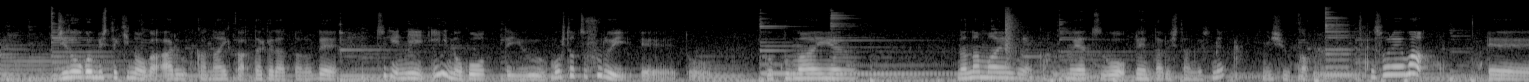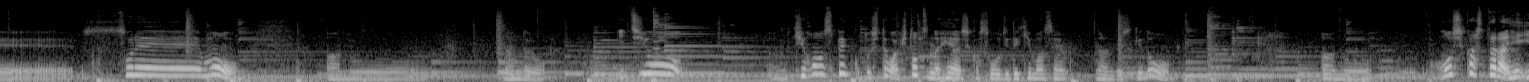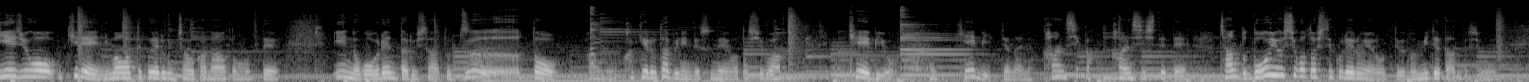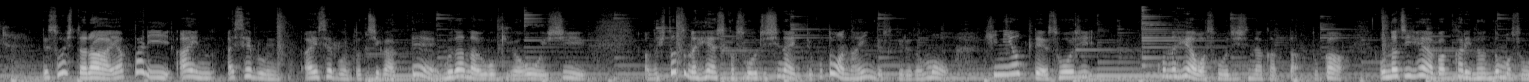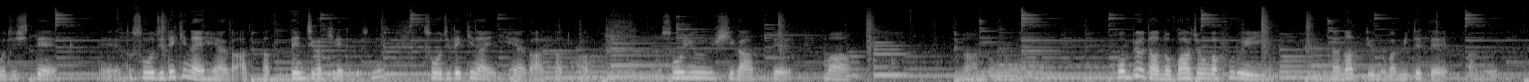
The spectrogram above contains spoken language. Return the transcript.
自動ゴミ捨て機能があるかないかだけだったので次に E の5っていうもう一つ古い、えーと、6万円7万円ぐらいかのやつをレンタルしたんですね。2週間。でそれは、えー、それもあのー、なんだろう。一応基本スペックとしては1つの部屋しか掃除できませんなんですけどあのもしかしたら家中をきれいに回ってくれるんちゃうかなと思っていいのをレンタルした後ずっとあのかけるたびにですね私は警備を 警備じゃないな監視か監視しててちゃんとどういう仕事してくれるんやろっていうのを見てたんですよね。でそしたらやっぱり i7, i7 と違って無駄な動きが多いしあの1つの部屋しか掃除しないっていうことはないんですけれども日によって掃除この部屋は掃除しなかったとか同じ部屋ばっかり何度も掃除して、えーと、掃除できない部屋があったと電池が切れてですね掃除できない部屋があったとかそういう日があってまああのー、コンピューターのバージョンが古いんだなっていうのが見ててあの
